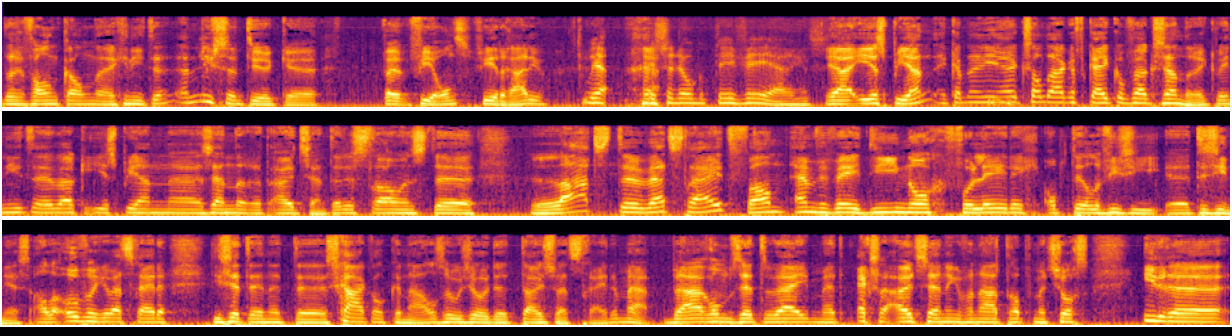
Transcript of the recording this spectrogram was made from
ervan kan genieten. En het liefst natuurlijk via ons, via de radio. Ja, is het ook op tv ergens? Ja, ESPN. Ik, heb nog niet, ik zal daar even kijken op welke zender. Ik weet niet eh, welke ESPN-zender het uitzendt. Dit is trouwens de laatste wedstrijd van MVV die nog volledig op televisie eh, te zien is. Alle overige wedstrijden die zitten in het eh, schakelkanaal. Sowieso de thuiswedstrijden. Maar daarom zitten wij met extra uitzendingen van Natrappen met Shorts. Iedere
